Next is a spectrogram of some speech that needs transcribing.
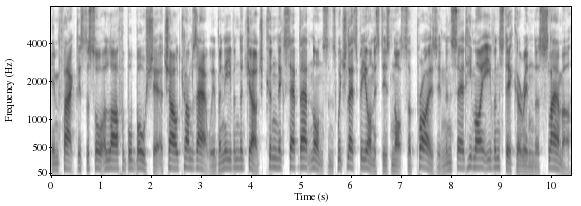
In fact, it's the sort of laughable bullshit a child comes out with, and even the judge couldn't accept that nonsense, which, let's be honest, is not surprising, and said he might even stick her in the slammer.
